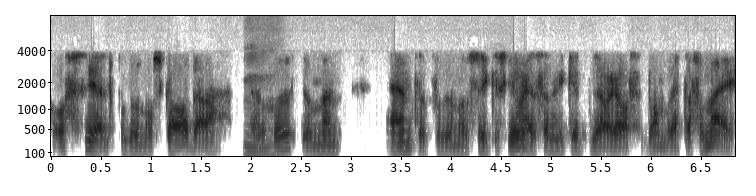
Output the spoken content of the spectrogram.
officiellt på grund av skada Mm. eller sjukdom. Men inte på grund av psykisk ohälsa, vilket då jag, de berättade för mig.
